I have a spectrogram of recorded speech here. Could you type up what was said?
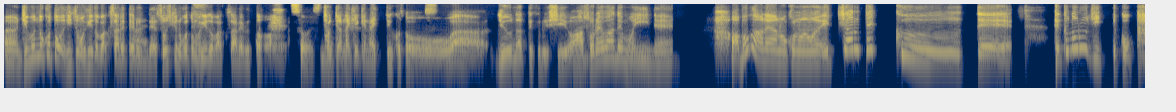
うん、自分のことをいつもフィードバックされてるんで、組織のこともフィードバックされると、そうですね。ちゃんとやんなきゃいけないっていうことは重要になってくるし、ああ、それはでもいいね。あ僕はね、あの、この HR テックって、テクノロジーってこう管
